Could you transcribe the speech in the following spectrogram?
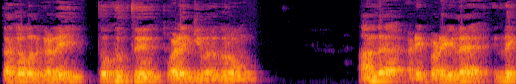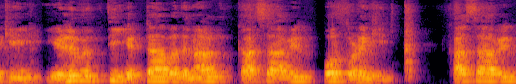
தகவல்களை தொகுத்து வழங்கி வருகிறோம். அந்த அடிப்படையில் இன்னைக்கு எழுபத்தி எட்டாவது நாள் காசாவில் போர் தொடங்கி. காசாவில்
